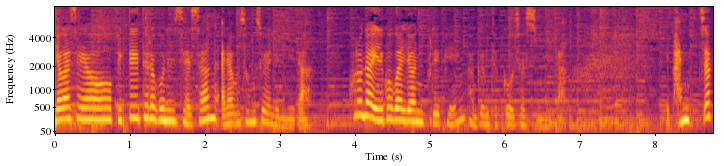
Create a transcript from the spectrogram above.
안녕하세요. 빅데이터로 보는 세상 아나운서 홍소연입니다. 코로나19 관련 브리핑 방금 듣고 오셨습니다. 반짝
